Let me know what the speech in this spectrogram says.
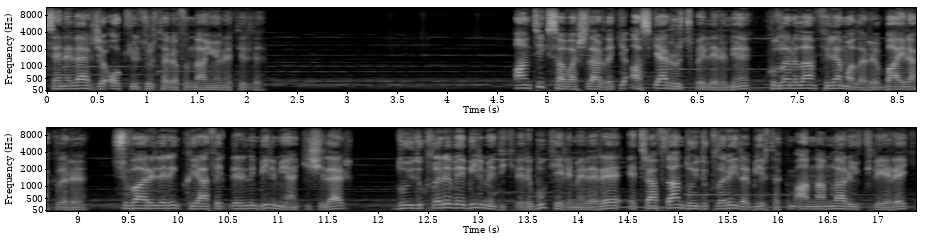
senelerce o kültür tarafından yönetildi. Antik savaşlardaki asker rütbelerini, kullanılan flamaları, bayrakları, süvarilerin kıyafetlerini bilmeyen kişiler duydukları ve bilmedikleri bu kelimelere etraftan duyduklarıyla bir takım anlamlar yükleyerek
